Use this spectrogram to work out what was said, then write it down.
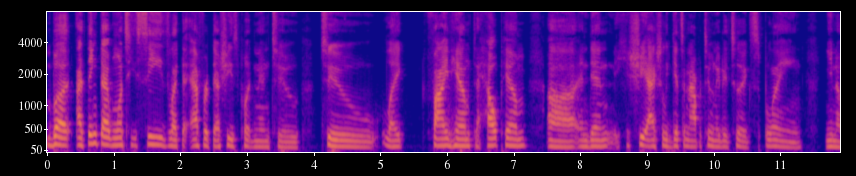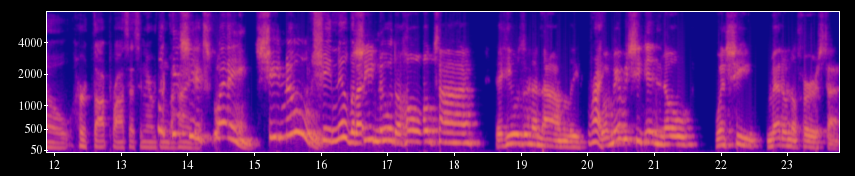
But I think that once he sees like the effort that she's putting into to like find him to help him, uh, and then he- she actually gets an opportunity to explain, you know, her thought process and everything What did she it. explain? She knew. She knew, but I, she knew the whole time that he was an anomaly. Right. Well, maybe she didn't know when she met him the first time.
